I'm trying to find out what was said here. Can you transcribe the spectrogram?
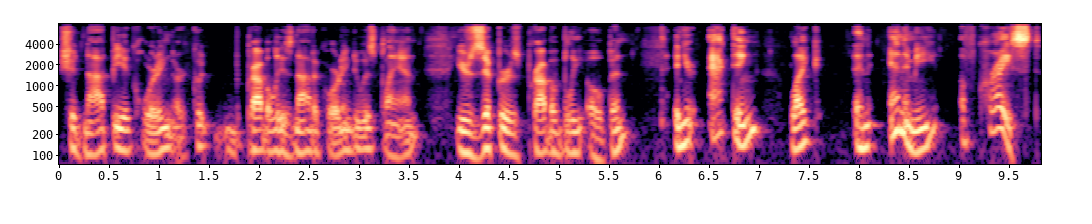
should not be according, or could, probably is not according to his plan. Your zipper is probably open. And you're acting like an enemy of Christ.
